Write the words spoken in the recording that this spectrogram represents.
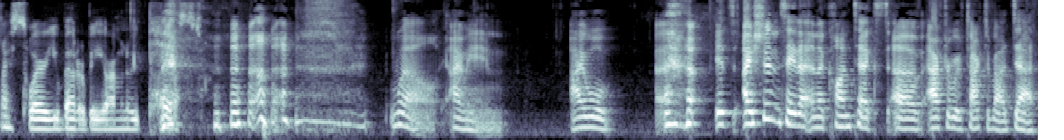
I swear you better be, or I'm going to be pissed. Well, I mean, I will. it's. I shouldn't say that in the context of after we've talked about death.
